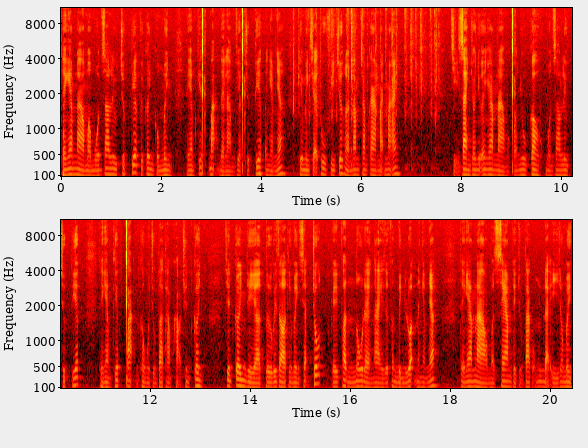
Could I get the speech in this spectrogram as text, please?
thì anh em nào mà muốn giao lưu trực tiếp với kênh của mình thì em kết bạn để làm việc trực tiếp anh em nhé. Thì mình sẽ thu phí trước là 500k mãi mãi chỉ dành cho những anh em nào mà có nhu cầu, muốn giao lưu trực tiếp thì anh em kết bạn không của chúng ta tham khảo trên kênh. Trên kênh thì à, từ bây giờ thì mình sẽ chốt cái phần nô đề ngày dưới phần bình luận anh em nhé. Thì anh em nào mà xem thì chúng ta cũng để ý cho mình.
